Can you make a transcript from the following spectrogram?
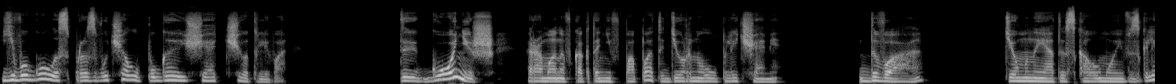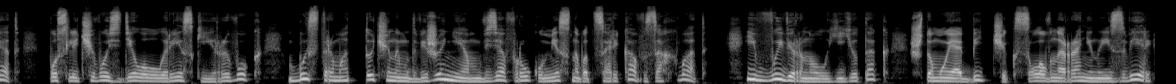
его голос прозвучал пугающе отчетливо. «Ты гонишь?» — Романов как-то не в попад дернул плечами. «Два». Темный отыскал мой взгляд, после чего сделал резкий рывок, быстрым отточенным движением взяв руку местного царька в захват и вывернул ее так, что мой обидчик, словно раненый зверь,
